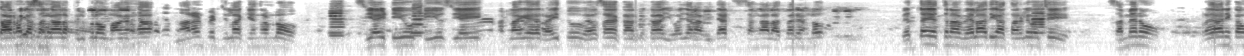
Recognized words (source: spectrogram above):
కార్మిక సంఘాల పిలుపులో భాగంగా నారాయణపేట జిల్లా కేంద్రంలో సిఐటియు టియుసిఐ అట్లాగే రైతు వ్యవసాయ కార్మిక యువజన విద్యార్థి సంఘాల ఆధ్వర్యంలో పెద్ద ఎత్తున వేలాదిగా తరలివచ్చి సమ్మెను ప్రయాణికం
